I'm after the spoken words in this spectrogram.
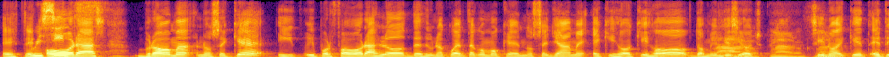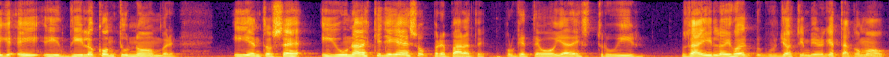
este, Receipts. horas, broma, no sé qué, y, y por favor hazlo desde una cuenta como que no se llame XOXO 2018 Claro, claro, sino hay que y, y dilo con tu nombre. Y entonces, y una vez que llegue a eso, prepárate, porque te voy a destruir. O sea, y lo dijo Justin Bieber, que está como, o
